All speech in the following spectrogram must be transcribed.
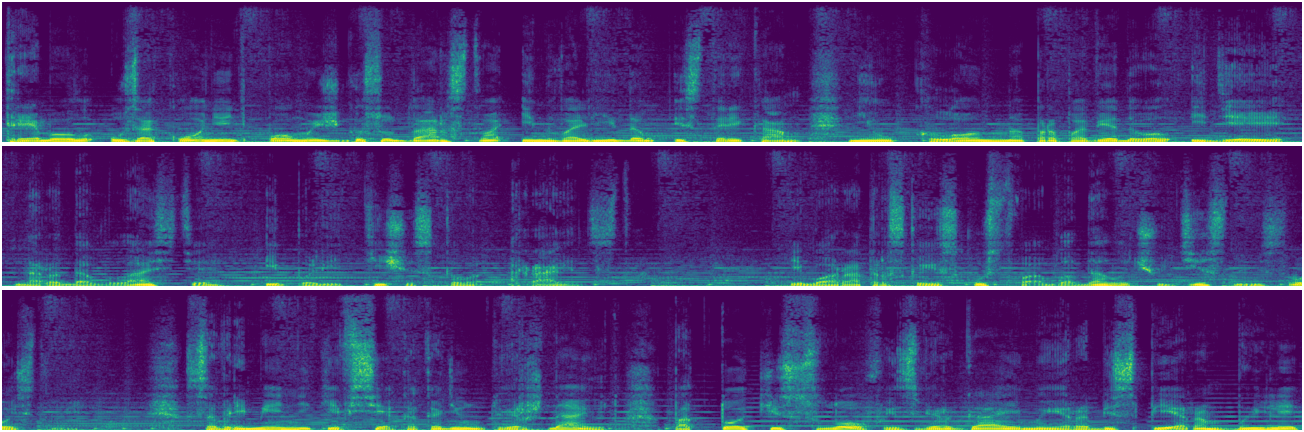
требовал узаконить помощь государства инвалидам и старикам, неуклонно проповедовал идеи народовластия и политического равенства. Его ораторское искусство обладало чудесными свойствами – Современники все, как один утверждают, потоки слов, извергаемые Робеспьером, были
